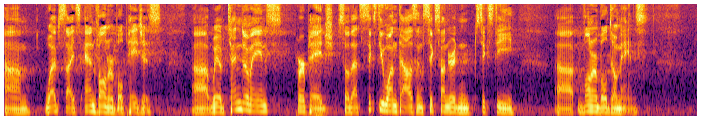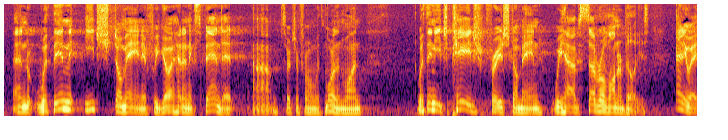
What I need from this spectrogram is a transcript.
um, websites and vulnerable pages. Uh, we have 10 domains per page, so that's 61,660 uh, vulnerable domains. And within each domain, if we go ahead and expand it, um, searching for one with more than one, within each page for each domain, we have several vulnerabilities. Anyway,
